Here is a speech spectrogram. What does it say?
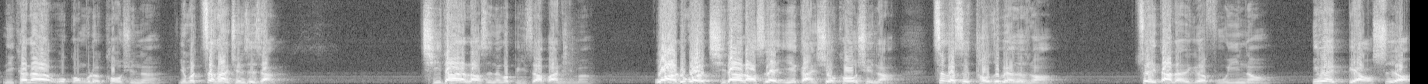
你看到我公布的扣讯呢，有没有震撼全市场？其他的老师能够比照办理吗？哇！如果其他的老师也敢秀扣讯啊，这个是投资朋友的什么最大的一个福音哦，因为表示哦，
